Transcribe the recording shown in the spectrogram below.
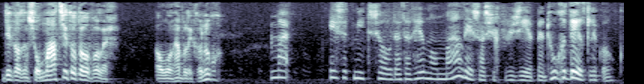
Dit was een sommatie tot overleg. Al onhebbelijk genoeg. Maar is het niet zo dat dat heel normaal is als je gefuseerd bent? Hoe gedeeltelijk ook.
